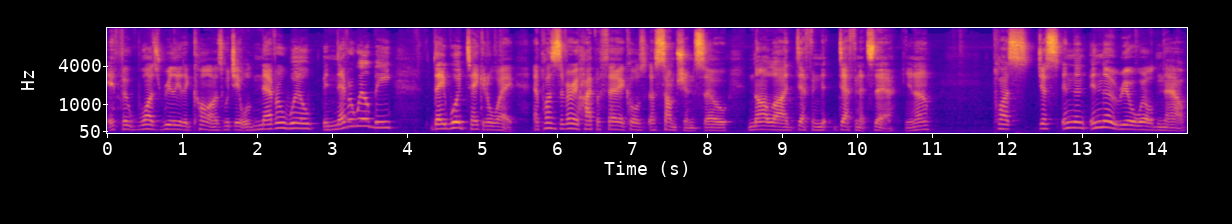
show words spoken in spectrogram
If it was really the cause, which it will never will, it never will be, they would take it away. And plus, it's a very hypothetical assumption, so not a lot of definite definites there, you know. Plus, just in the in the real world now,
